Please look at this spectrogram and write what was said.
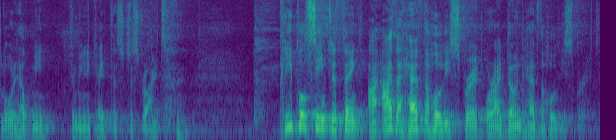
Lord, help me communicate this just right. People seem to think I either have the Holy Spirit or I don't have the Holy Spirit.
